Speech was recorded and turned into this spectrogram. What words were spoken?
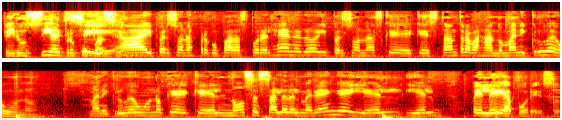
Pero sí hay preocupación. Sí, hay personas preocupadas por el género y personas que, que están trabajando. Manny Cruz es uno. Manny Cruz es uno que, que él no se sale del merengue y él, y él pelea por eso.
